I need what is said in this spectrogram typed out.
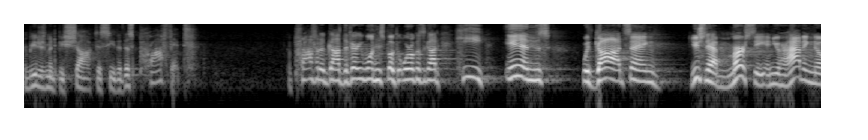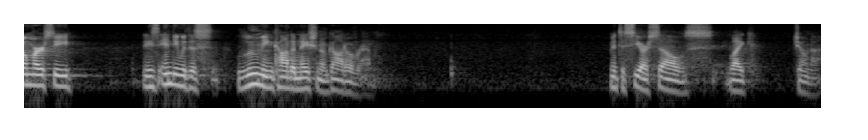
The reader's meant to be shocked to see that this prophet, the prophet of God, the very one who spoke the oracles of God, he ends with God saying, You should have mercy, and you're having no mercy. And And he's ending with this looming condemnation of God over him. Meant to see ourselves like Jonah.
